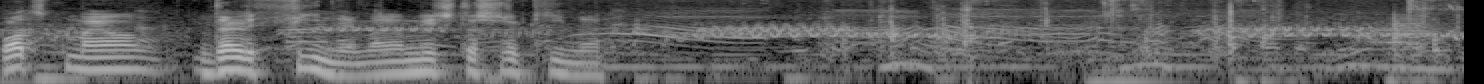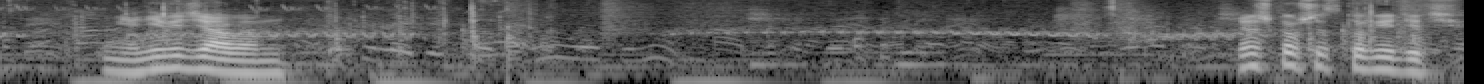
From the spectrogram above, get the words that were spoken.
Płocku mają delfiny, mają mieć też rekiny. Nie, nie wiedziałem. Ciężko wszystko wiedzieć.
